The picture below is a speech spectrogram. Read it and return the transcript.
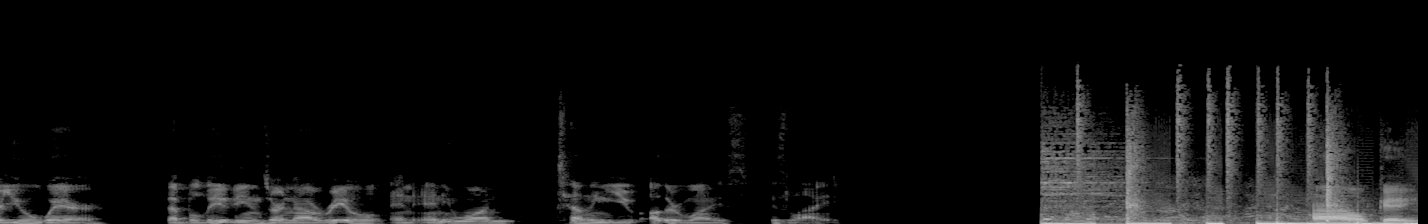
are you aware that Bolivians are now real and anyone telling you otherwise is lying? Ah, okay.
